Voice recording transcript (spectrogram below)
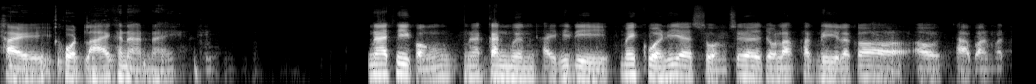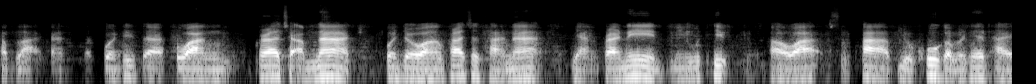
ไทยโหดร้ายขนาดไหน หน้าที่ของนักการเมืองไทยที่ดี ไม่ควรที่จะสวมเสื้อจงรักภักดี แล้วก็เอาสถาบันมาทำลายกันแต่ควรที่จะวางพระราชอำนาจ ควรจะวางพระราชฐานะ อย่างประณีตมีวุฒิภาวะสุภาพอยู่คู่กับประเทศไทย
